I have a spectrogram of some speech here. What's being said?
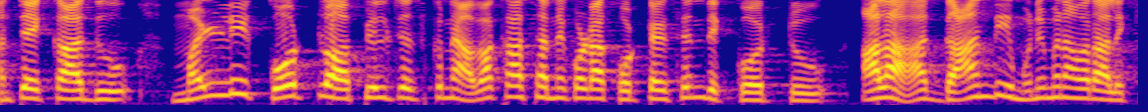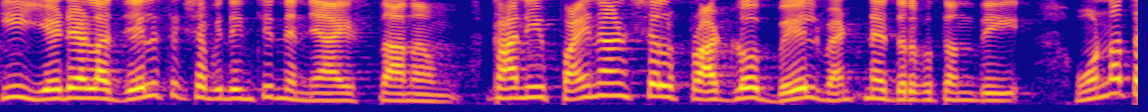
అంతేకాదు మళ్ళీ కోర్టులో అప్పీల్ చేసుకునే అవకాశాన్ని కూడా కొట్టేసింది కోర్టు. అలా గాంధీ మునిమనవరాలకి ఏడేళ్ళ జైలు శిక్ష విధించింది న్యాయస్థానం. కానీ ఫైనాన్షియల్ ఫ్రాడ్లో బెయిల్ వెంటనే దొరుకుతుంది. ఉన్నత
